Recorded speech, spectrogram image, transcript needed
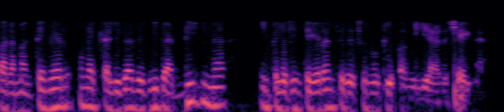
para mantener una calidad de vida digna entre los integrantes de su núcleo familiar, Sheila.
